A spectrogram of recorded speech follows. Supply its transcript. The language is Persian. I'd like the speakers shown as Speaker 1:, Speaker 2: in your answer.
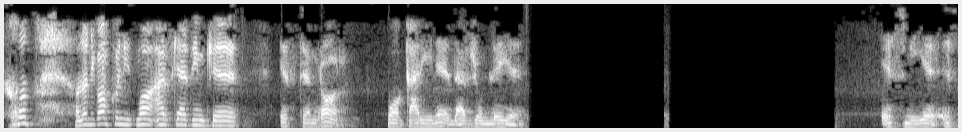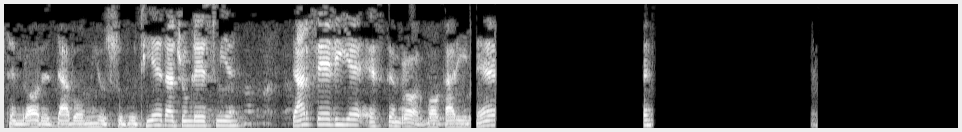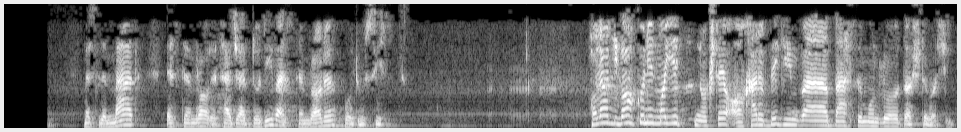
Speaker 1: خب حالا نگاه کنید ما عرض کردیم که استمرار با قرینه در جمله اسمیه استمرار دوامی و ثبوتیه در جمله اسمیه. در فعلیه استمرار با قرینه مثل مد استمرار تجددی و استمرار حدوثی است. حالا نگاه کنید ما یک نکته آخر بگیم و بحثمون رو داشته باشیم.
